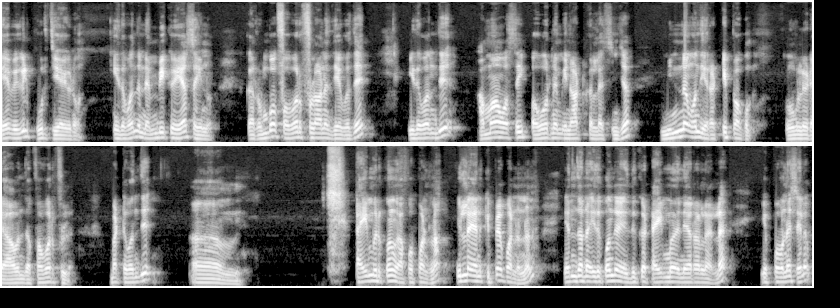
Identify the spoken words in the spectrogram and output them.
தேவைகள் பூர்த்தி ஆகிடும் இதை வந்து நம்பிக்கையாக செய்யணும். ரொம்ப பவர்ஃபுல்லான தேவதை இது. வந்து அமாவாசை பௌர்ணமி நாட்களில் செஞ்சால் இன்னும் வந்து இரட்டிப்பாகும். உங்களுடைய அந்த பவர்ஃபுல் பட் வந்து டைம் இருக்கவங்க அப்போ பண்ணலாம். இல்லை எனக்கு இப்போ பண்ணணும்னா எந்த இதுக்கு வந்து இதுக்கு டைம் நேரம்லாம் இல்லை. எப்போ வேணால் செய்யலாம்.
